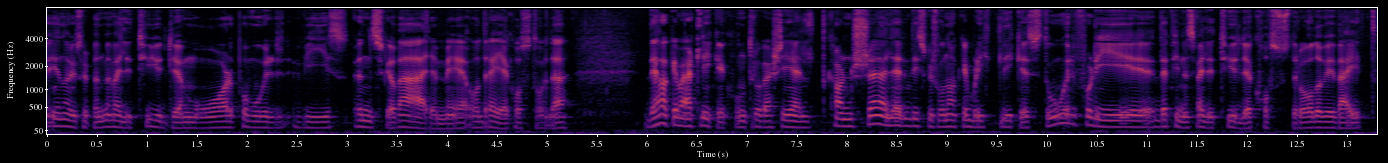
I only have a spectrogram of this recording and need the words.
i Norgesgruppen med veldig tydelige mål på hvor vi ønsker å være med og dreie kostholdet. Det har ikke vært like kontroversielt, kanskje, eller diskusjonen har ikke blitt like stor, fordi det finnes veldig tydelige kostråd, og vi vet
